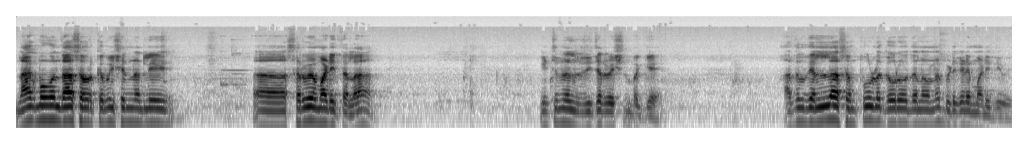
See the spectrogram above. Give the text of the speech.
ನಾಗಮೋಹನ್ ದಾಸ್ ಅವ್ರ ಕಮಿಷನ್ನಲ್ಲಿ ಸರ್ವೆ ಮಾಡಿತ್ತಲ್ಲ? ಇಂಟರ್ನಲ್ ರಿಸರ್ವೇಷನ್ ಬಗ್ಗೆ. ಅದರದ್ದೆಲ್ಲ ಸಂಪೂರ್ಣ ಗೌರವಧನವನ್ನು ಬಿಡುಗಡೆ ಮಾಡಿದ್ದೀವಿ.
